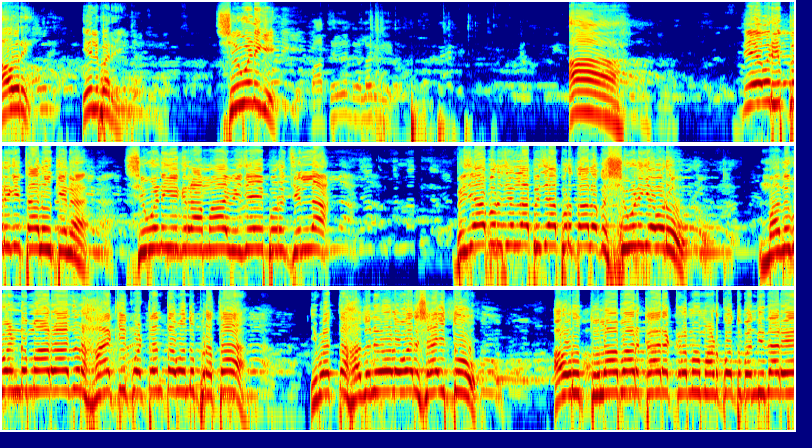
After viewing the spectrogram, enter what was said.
ಅವ್ರಿ ಇಲ್ಲಿ ಬರ್ರಿ. ಶಿವಣಿಗೆ ಆ ದೇವರಿಬ್ಬರಿಗೆ ತಾಲೂಕಿನ ಶಿವಣಿಗೆ ಗ್ರಾಮ ವಿಜಯಪುರ ಜಿಲ್ಲಾ ಬಿಜಾಪುರ ಜಿಲ್ಲಾ ಬಿಜಾಪುರ ತಾಲೂಕು ಶಿವಣಿಗೆ ಅವರು ಮಧುಗೊಂಡ ಮಹಾರಾಜರು ಹಾಕಿ ಕೊಟ್ಟಂತ ಒಂದು ಪ್ರಥಾ ಇವತ್ತು ಹದಿನೇಳು ವರ್ಷ ಆಯ್ತು. ಅವರು ತುಲಾಭಾರ್ ಕಾರ್ಯಕ್ರಮ ಮಾಡ್ಕೋತ ಬಂದಿದ್ದಾರೆ.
